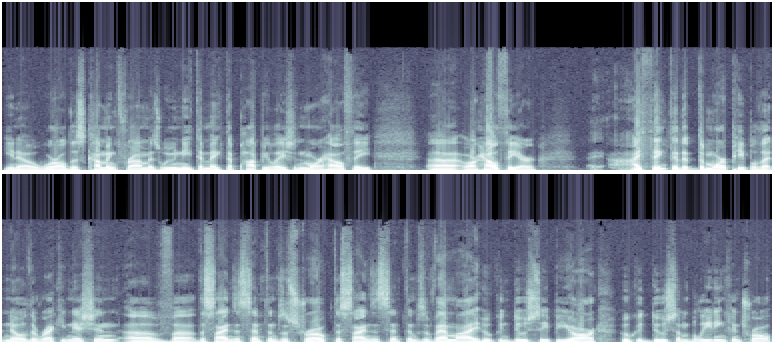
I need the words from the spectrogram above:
you know world is coming from, is we need to make the population more healthy uh, or healthier I think that the more people that know the recognition of uh, the signs and symptoms of stroke, the signs and symptoms of MI, who can do CPR, who could do some bleeding control,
